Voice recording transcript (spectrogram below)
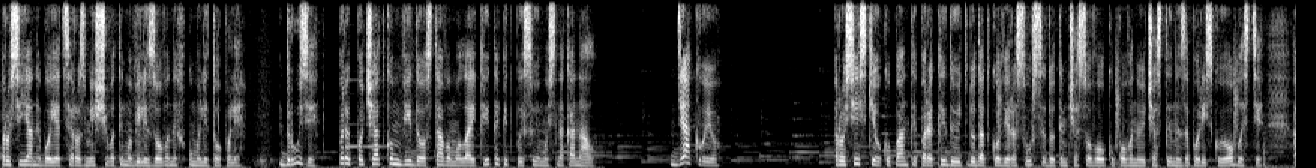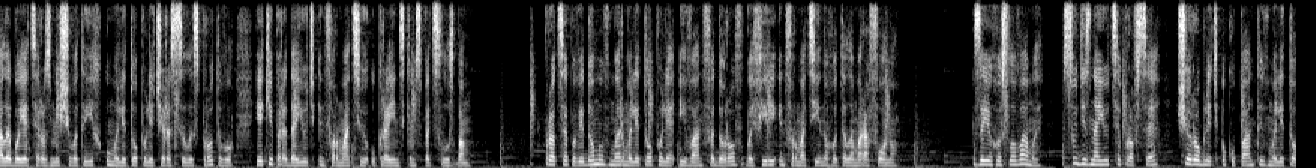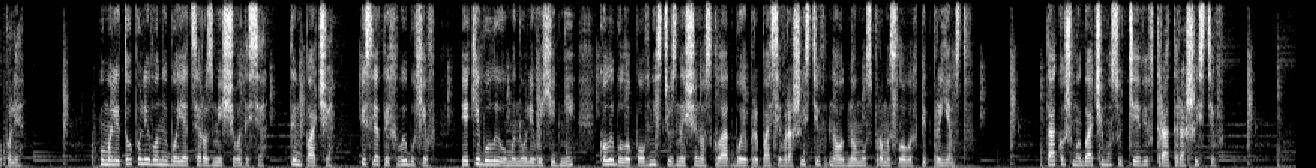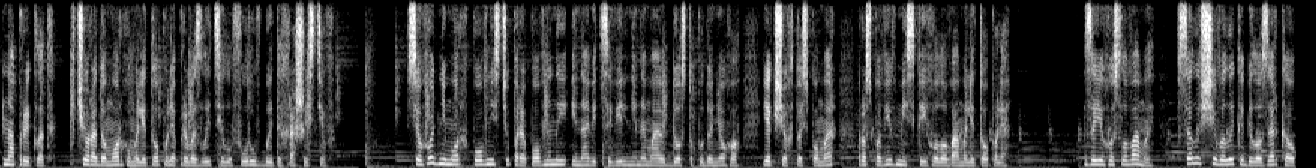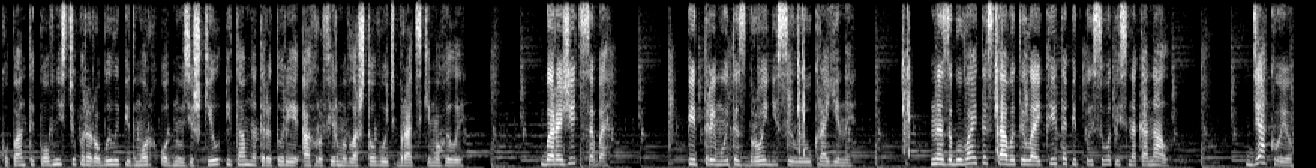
Росіяни бояться розміщувати мобілізованих у Мелітополі. Друзі, перед початком відео ставимо лайки та підписуємось на канал. Дякую. Російські окупанти перекидують додаткові ресурси до тимчасово окупованої частини Запорізької області, але бояться розміщувати їх у Мелітополі через сили спротиву, які передають інформацію українським спецслужбам. Про це повідомив мер Мелітополя Іван Федоров в ефірі інформаційного телемарафону. За його словами, судді знаються про все, що роблять окупанти в Мелітополі. У Мелітополі вони бояться розміщуватися, тим паче, після тих вибухів, які були у минулі вихідні, коли було повністю знищено склад боєприпасів рашистів на одному з промислових підприємств. Також ми бачимо суттєві втрати рашистів. Наприклад, вчора до моргу Мелітополя привезли цілу фуру вбитих рашистів. Сьогодні морг повністю переповнений і навіть цивільні не мають доступу до нього, якщо хтось помер, розповів міський голова Мелітополя. За його словами, в селищі Велика Білозерка окупанти повністю переробили під морг одну зі шкіл і там на території агрофірми влаштовують братські могили. Бережіть себе. Підтримуйте Збройні Сили України. Не забувайте ставити лайки та підписуватись на канал. Дякую.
